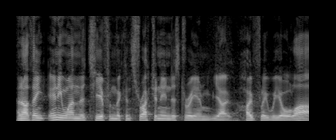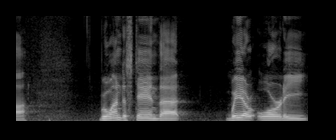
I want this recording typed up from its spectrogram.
And I think anyone that's here from the construction industry, and you know, hopefully we all are, will understand that we are already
